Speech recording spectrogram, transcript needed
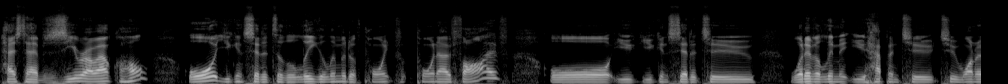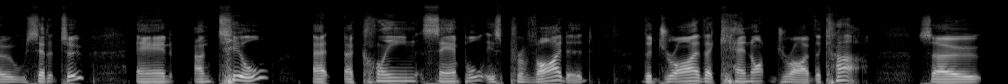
has to have zero alcohol, or you can set it to the legal limit of point, 0.05, or you, you can set it to whatever limit you happen to, to want to set it to. And until at a clean sample is provided, the driver cannot drive the car. So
